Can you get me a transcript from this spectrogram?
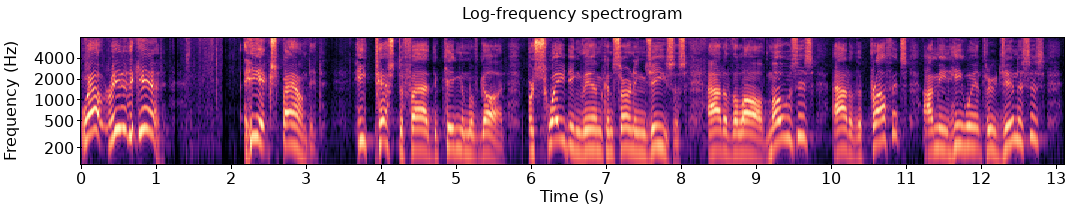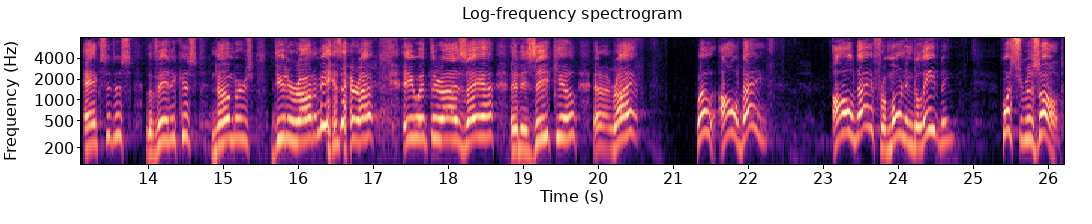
well, read it again. He expounded. He testified the kingdom of God, persuading them concerning Jesus out of the law of Moses, out of the prophets. I mean, he went through Genesis, Exodus, Leviticus, Numbers, Deuteronomy. Is that right? He went through Isaiah and Ezekiel, uh, right? Well, all day all day from morning till evening. What's the result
